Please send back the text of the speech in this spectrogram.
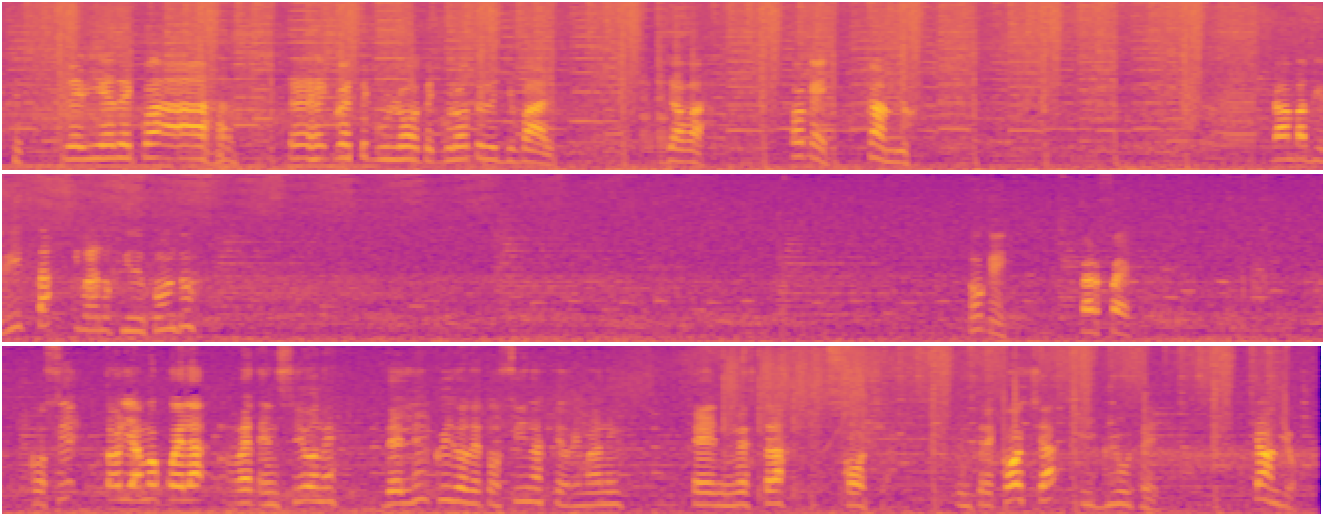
le, viene eh, este culote, culote de cheval. Ya va. Ok, cambio. Gamba diritta e vado fino in fondo. Ok, perfetto. Così togliamo quella retenzione del liquido de toxinas che rimane en nuestra coscia, entre coscia y glúteo. Cambio.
